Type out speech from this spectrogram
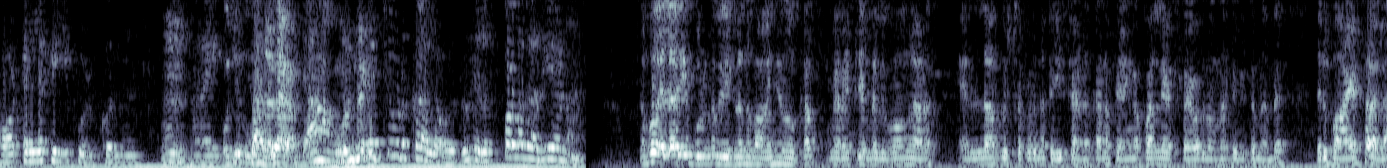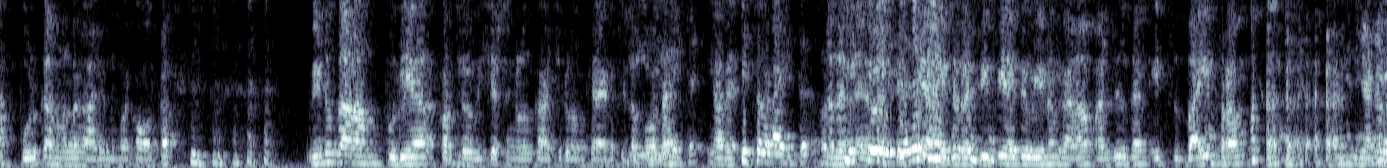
ഹോട്ടലിലൊക്കെ ഈ പുഴുക്കൊന്ന് വെച്ചു കൊടുക്കാലോ. ഇത് എളുപ്പമുള്ള കറിയാണ്. അപ്പോൾ എല്ലാവരും ഈ പുഴുക്ക് വീട്ടിലൊന്ന് വാങ്ങിച്ച് നോക്കാം. വെറൈറ്റി ആയിട്ടുള്ള വിഭവങ്ങളാണ്. എല്ലാവർക്കും ഇഷ്ടപ്പെടുന്ന ടേസ്റ്റ് ആണ്. കാരണം തേങ്ങാപ്പാലിന്റെ ഫ്ലേവർ നന്നായിട്ട് കിട്ടുന്നുണ്ട്. ഇതൊരു പായസമല്ല. പുഴുക്കാണെന്നുള്ള കാര്യം നിങ്ങളൊക്കെ ഓർക്കാം. വീണ്ടും കാണാം. പുതിയ കുറച്ച് വിശേഷങ്ങളും കാഴ്ചകളും ഒക്കെ ആയിട്ട് റെസിപ്പി ആയിട്ട് റെസിപ്പി ആയിട്ട് വീണ്ടും കാണാം. Until then it's bye from. ഞങ്ങൾ?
